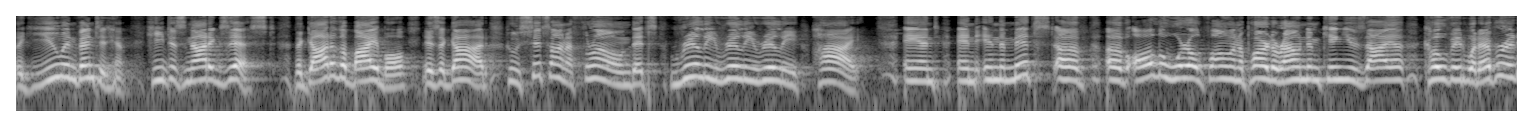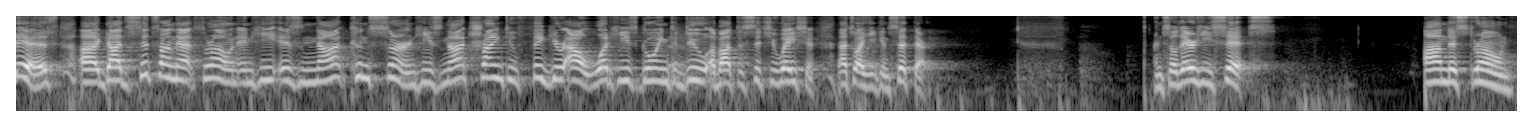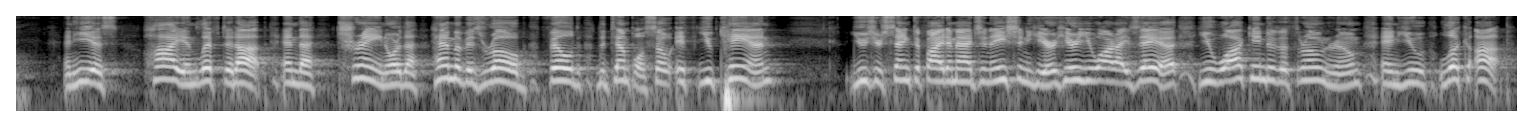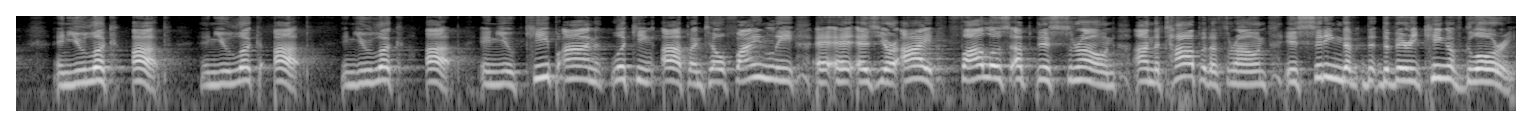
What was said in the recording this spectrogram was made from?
Like you invented him. He does not exist. The God of the Bible is a God who sits on a throne that's really, really, really high. And, and in the midst of, of all the world falling apart around him, King Uzziah, COVID, whatever it is, uh, God sits on that throne and he is not concerned. He's not trying to figure out what he's going to do about the situation. That's why he can sit there. And so there he sits on this throne, and he is high and lifted up, and the train or the hem of his robe filled the temple. So if you can, use your sanctified imagination here. Here you are, Isaiah. You walk into the throne room and you look up, and you look up, and you look up, and you look up and you keep on looking up until finally, as your eye follows up this throne, on the top of the throne is sitting the, the, the very King of glory.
